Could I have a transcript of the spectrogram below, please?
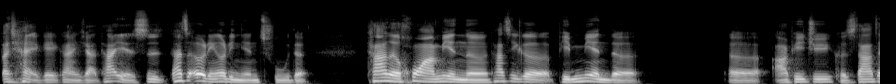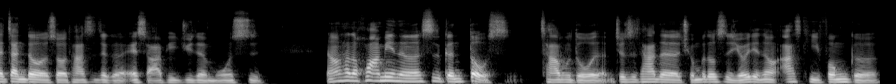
大家也可以看一下，它也是，它是二零二零年出的。它的画面呢，它是一个平面的呃 RPG，可是它在战斗的时候，它是这个 SRPG 的模式。然后它的画面呢是跟 DOS 差不多的，就是它的全部都是有一点那种 ASCII 风格。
